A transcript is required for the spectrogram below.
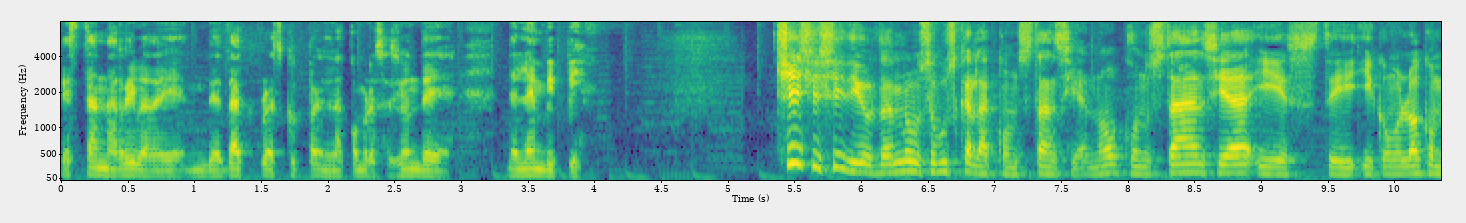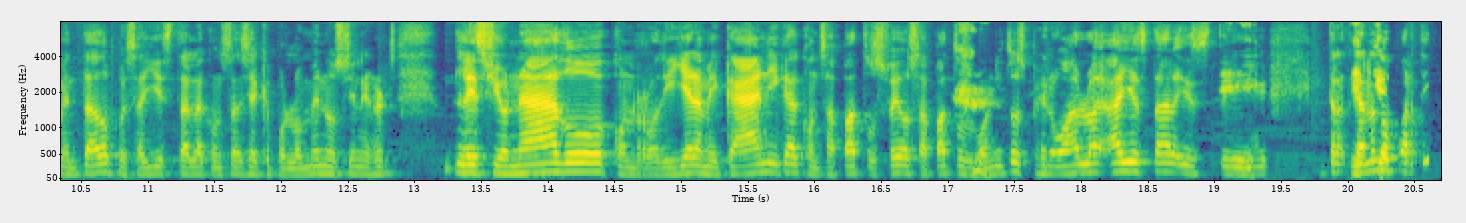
están arriba de, de Dak Prescott en la conversación de, del MVP. Sí, sí, sí, digo, también se busca la constancia, ¿no? Constancia y este, y como lo ha comentado, pues ahí está la constancia que por lo menos Jalen Hurts lesionado, con rodillera mecánica, con zapatos feos, zapatos bonitos, pero ahí está este, ganando partidos.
